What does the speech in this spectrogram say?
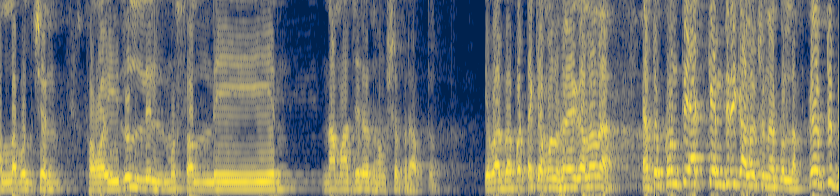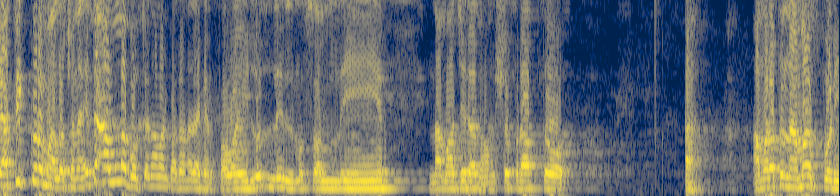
আল্লাহ বলছেন মুসাল্লিন নামাজেরা ধ্বংসপ্রাপ্ত। এবার ব্যাপারটা কেমন হয়ে গেল না? এতক্ষণ তো এক কেন্দ্রিক আলোচনা করলাম একটু ব্যতিক্রম আলোচনা। এটা আল্লাহ বলছেন, আমার কথা না দেখেন, ফাওয়াইলুল লিল মুসাল্লিন নামাজেরা ধ্বংসপ্রাপ্ত। আমরা তো নামাজ পড়ি,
